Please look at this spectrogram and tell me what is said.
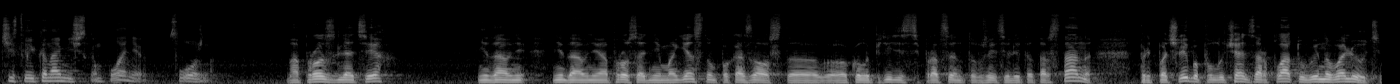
чисто экономическом плане сложно. Вопрос для тех, недавний, недавний опрос одним агентством показал, что около 50% жителей Татарстана предпочли бы получать зарплату в иновалюте.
